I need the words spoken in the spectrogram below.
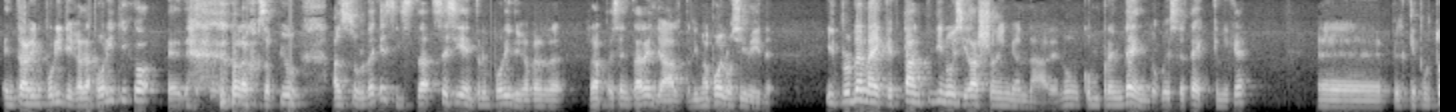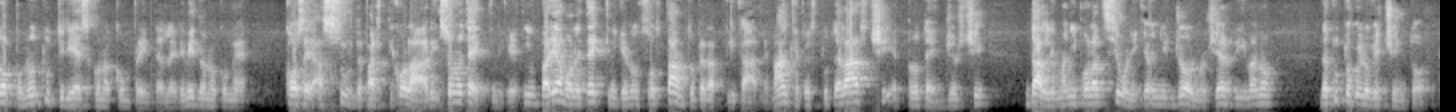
Entrare in politica da politico è la cosa più assurda che esista, se si entra in politica per rappresentare gli altri, ma poi lo si vede. Il problema è che tanti di noi si lasciano ingannare, non comprendendo queste tecniche, eh, perché purtroppo non tutti riescono a comprenderle, le vedono come cose assurde, particolari, sono tecniche. Impariamo le tecniche non soltanto per applicarle, ma anche per tutelarci e proteggerci dalle manipolazioni che ogni giorno ci arrivano da tutto quello che c'è intorno.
